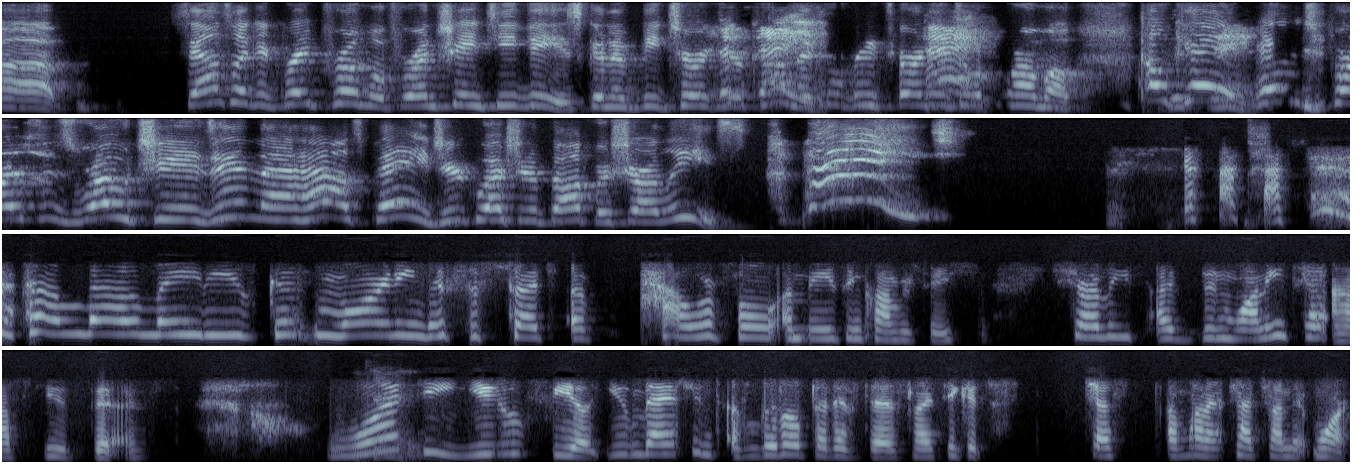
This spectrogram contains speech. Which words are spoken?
Uh, sounds like a great promo for Unchained TV. It's going to be turned. Your comments will be turned hey. into a promo. Okay, Paige Parsons Roach is in the house. Paige, your question of thought for Charlise. Paige. Hello, ladies. Good morning. This is such a powerful, amazing conversation. Charlise, I've been wanting to ask you this. What okay. do you feel? You mentioned a little bit of this, and I think it's just, I want to touch on it more.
